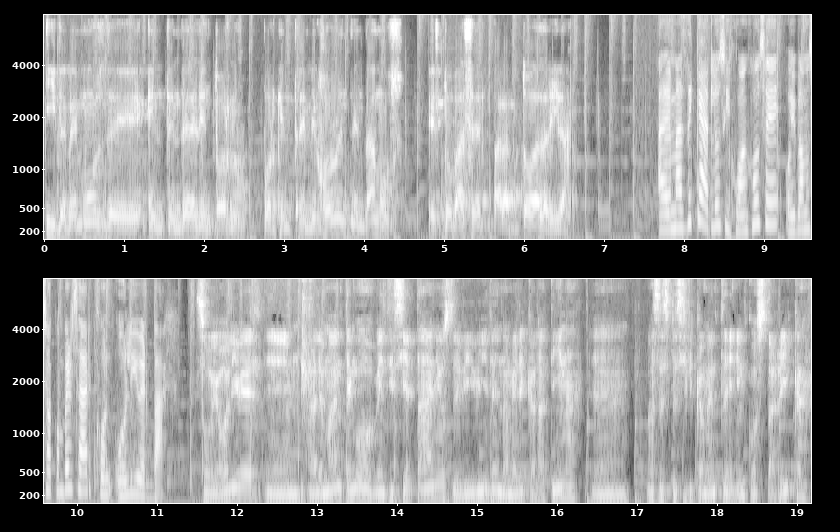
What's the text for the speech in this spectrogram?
Y debemos de entender el entorno, porque entre mejor lo entendamos, esto va a ser para toda la vida. Además de Carlos y Juan José, hoy vamos a conversar con Oliver Bach. Soy Oliver, eh, alemán, tengo 27 años de vivir en América Latina, eh, más específicamente en Costa Rica,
